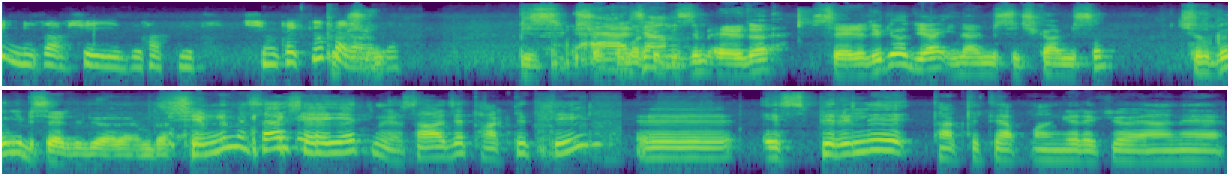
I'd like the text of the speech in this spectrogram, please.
bir mizah şeyiydi taklit. Şimdi pek yok Tabii herhalde. Biz Ercan- bizim evde seyrediliyordu ya. iner misin çıkar mısın? Çılgın gibi seyrediliyor hem de. Şimdi mesela şey yetmiyor. Sadece taklit değil, e, esprili taklit yapman gerekiyor. Yani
